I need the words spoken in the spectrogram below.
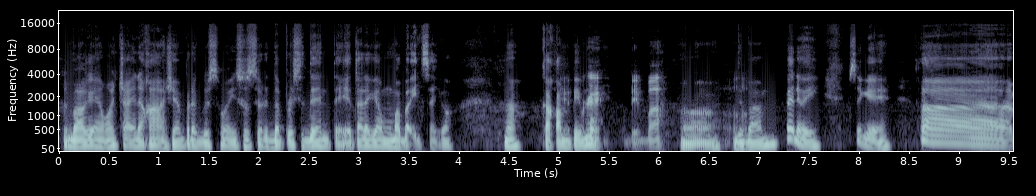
Sabagay, kung China ka, syempre gusto mo yung susunod na presidente, eh, talagang mabait sa'yo. No? Kakampi mo. 'di ba? Oo, di ba? Anyway, sige. Ah,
